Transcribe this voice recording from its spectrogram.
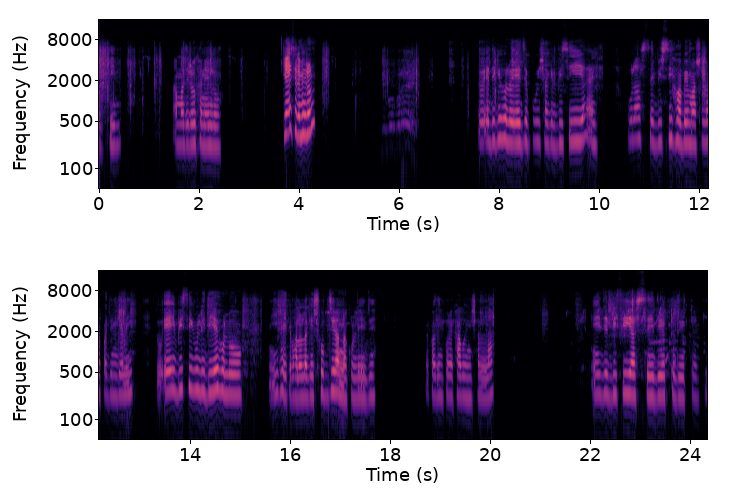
আর কি আমাদের ওখানে হলো, কে আছে রে মেহরুন তো এদিকে হলো এই যে পুঁই শাকের বিচি ফুল আসছে বিচি হবে মাসাল্লাহ কদিন গেলেই। তো এই বিচিগুলি দিয়ে হলো ই খাইতে ভালো লাগে, সবজি রান্না করলে এই যে। কদিন পরে খাব ইনশাল্লাহ এই যে বিচি আসছে দু একটা দু একটা আর কি।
